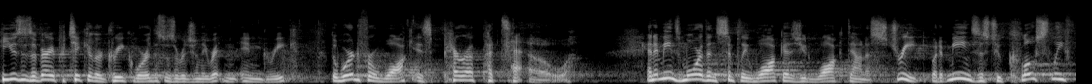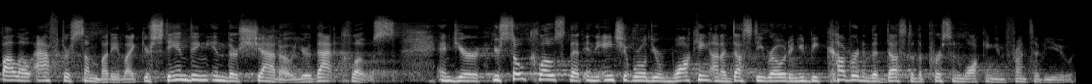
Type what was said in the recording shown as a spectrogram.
He uses a very particular Greek word. This was originally written in Greek. The word for walk is peripateo. And it means more than simply walk as you'd walk down a street. What it means is to closely follow after somebody, like you're standing in their shadow. You're that close. And you're, you're so close that in the ancient world, you're walking on a dusty road and you'd be covered in the dust of the person walking in front of you.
